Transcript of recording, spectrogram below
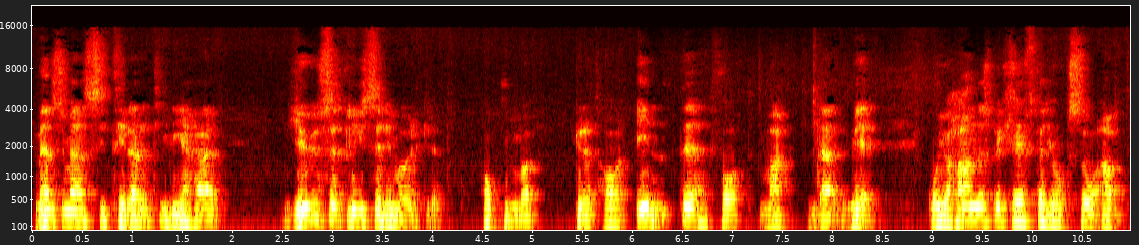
Men som jag citerade tidigare här, ljuset lyser i mörkret och mörkret har inte fått makt därmed. Och Johannes bekräftar ju också att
